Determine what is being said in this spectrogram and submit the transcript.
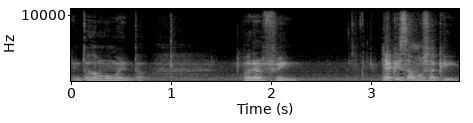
en todo momento. Pero en fin, ya que estamos aquí,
